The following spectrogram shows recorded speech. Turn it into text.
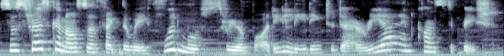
So, stress can also affect the way food moves through your body, leading to diarrhea and constipation.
